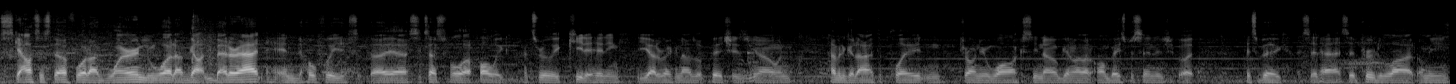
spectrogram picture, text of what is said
scouts and stuff what I've learned and what I've gotten better at, and hopefully a uh, successful uh, fall league. That's really key to hitting. You got to recognize what pitch is, you know, and having a good eye at the plate and drawing your walks, you know, getting on that on-base percentage. But it's big. It has. It proved a lot. I mean,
